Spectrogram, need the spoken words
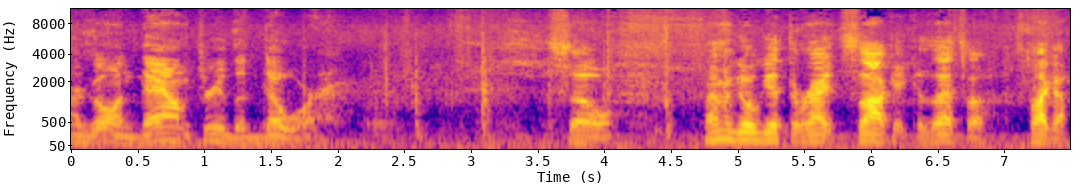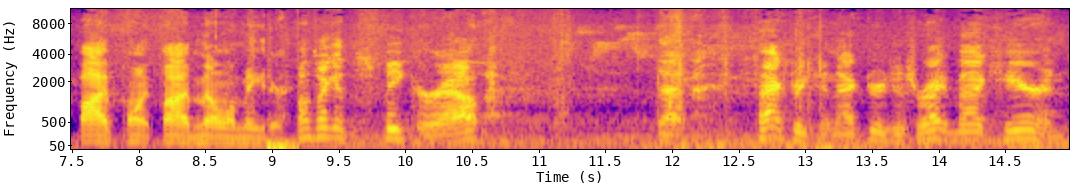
are going down through the door. So let me go get the right socket because that's a like a 5.5 millimeter. Once I get the speaker out, that factory connector is just right back here and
